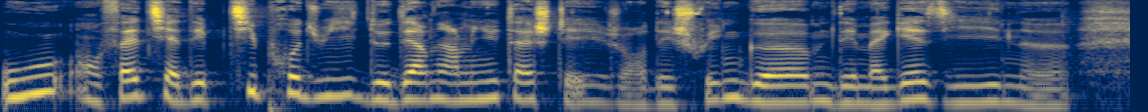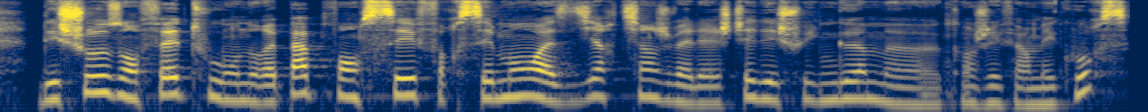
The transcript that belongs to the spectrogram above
où en fait il y a des petits produits de dernière minute à acheter, genre des chewing-gums, des magazines, euh, des choses en fait où on n'aurait pas pensé forcément à se dire tiens je vais aller acheter des chewing-gums euh, quand je vais faire mes courses.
